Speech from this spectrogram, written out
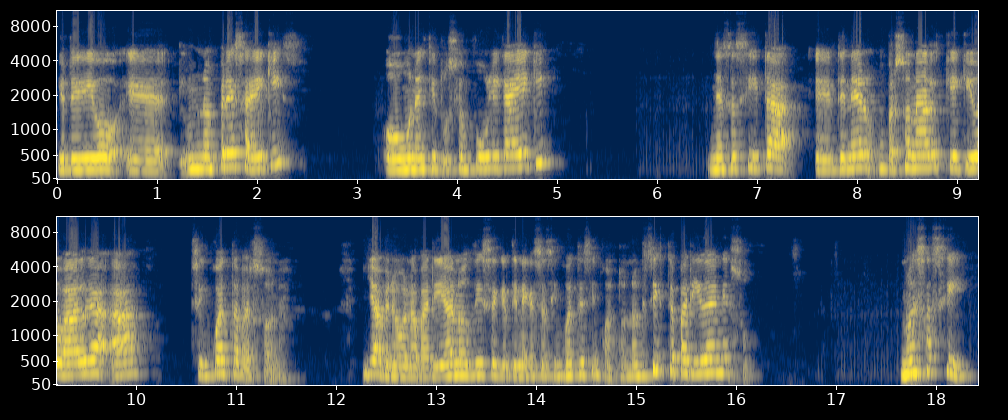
Yo te digo, eh, una empresa X o una institución pública X necesita eh, tener un personal que equivalga a 50 personas. Ya, pero la paridad nos dice que tiene que ser 50 y 50. No existe paridad en eso. No es así.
